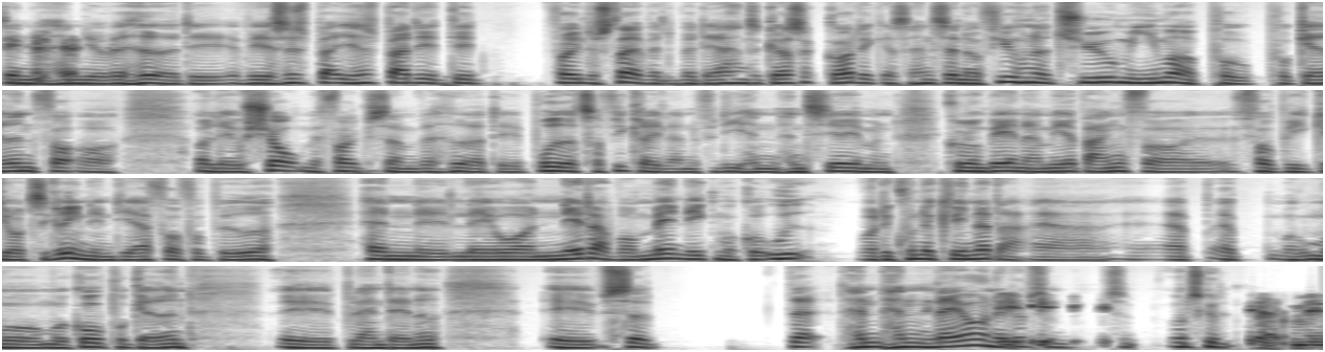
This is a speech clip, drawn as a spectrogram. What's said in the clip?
sender han jo, hvad hedder det, jeg synes bare, jeg synes bare det, det, for at illustrere, hvad, hvad det er, han gør så godt. Ikke? Altså, han sender 420 mimer på, på gaden for at, at lave sjov med folk, som hvad hedder det, bryder trafikreglerne, fordi han, han siger, at kolumbianere er mere bange for, for at blive gjort til grin, end de er for at få bøder. Han øh, laver netter, hvor mænd ikke må gå ud, hvor det kun er kvinder, der er, er, er, må, må, må gå på gaden, øh, blandt andet. Øh, så der, han, han laver netop... Som, som, undskyld. Ja, men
